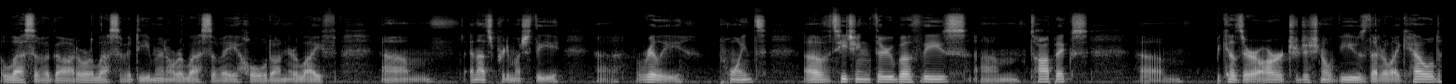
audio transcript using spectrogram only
less of a god or less of a demon or less of a hold on your life. Um, and that's pretty much the uh, really point of teaching through both these um, topics um, because there are traditional views that are like held.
